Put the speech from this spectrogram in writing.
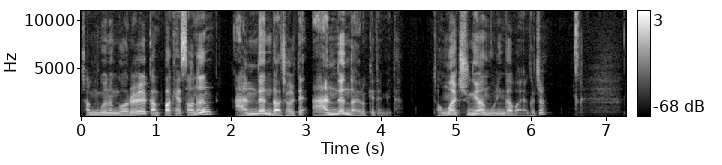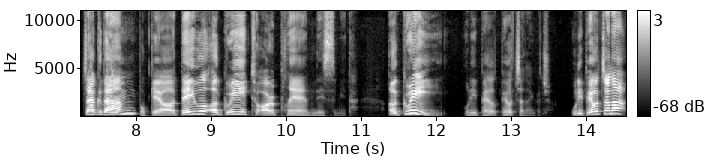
잠그는 거를 깜빡해서는 안 된다. 절대 안 된다. 이렇게 됩니다. 정말 중요한 문인가 봐요. 그죠? 자, 그 다음 볼게요. They will agree to our plan 돼 있습니다. agree 우리 배웠, 배웠잖아요. 그죠? 우리 배웠잖아.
